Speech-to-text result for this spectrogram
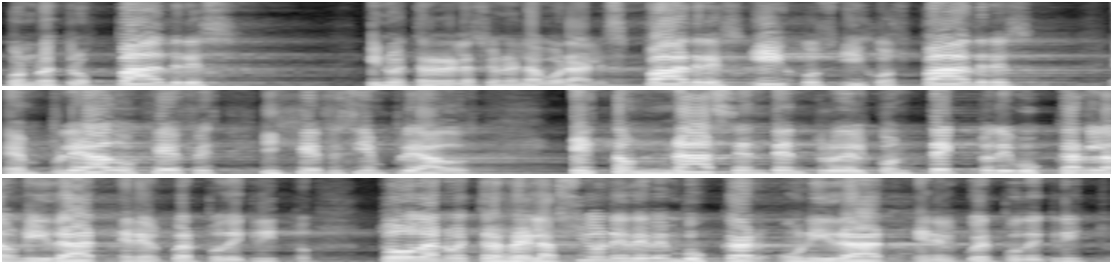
con nuestros padres y nuestras relaciones laborales. Padres, hijos, hijos, padres, empleados, jefes y jefes y empleados. Estas nacen dentro del contexto de buscar la unidad en el cuerpo de Cristo. Todas nuestras relaciones deben buscar unidad en el cuerpo de Cristo.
